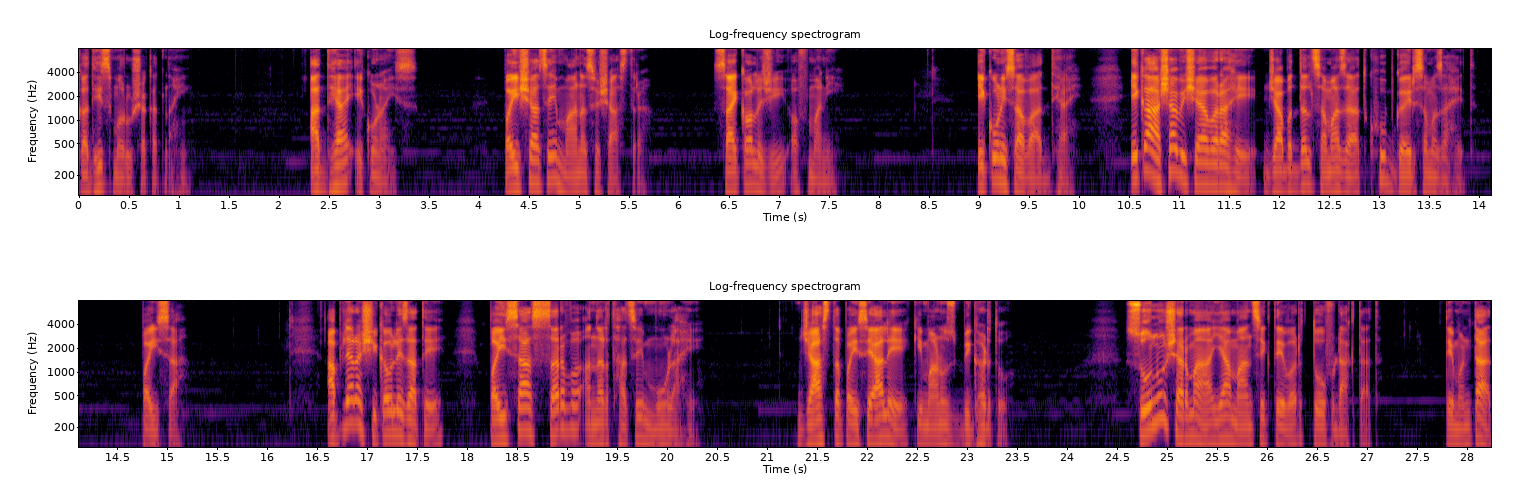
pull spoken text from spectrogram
कधीच मरू शकत नाही. अध्याय एकोणाईस. पैशाचे मानसशास्त्र. सायकॉलॉजी ऑफ मनी एकोणीसावा अध्याय. एका अशा विषयावर आहे ज्याबद्दल समाजात खूप गैरसमज आहेत. पैसा. आपल्याला शिकवले जाते पैसा सर्व अनर्थाचे मूळ आहे. जास्त पैसे आले की माणूस बिघडतो. सोनू शर्मा या मानसिकतेवर तोफ डाकतात. ते म्हणतात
